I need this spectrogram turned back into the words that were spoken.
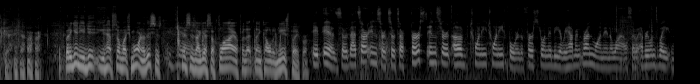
Okay, all right. But again, you do you have so much more. Now this is this is I guess a flyer for that thing called a newspaper. It is. So that's our insert. So it's our first insert of 2024, the first one of the year. We haven't run one in a while, so everyone's waiting.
